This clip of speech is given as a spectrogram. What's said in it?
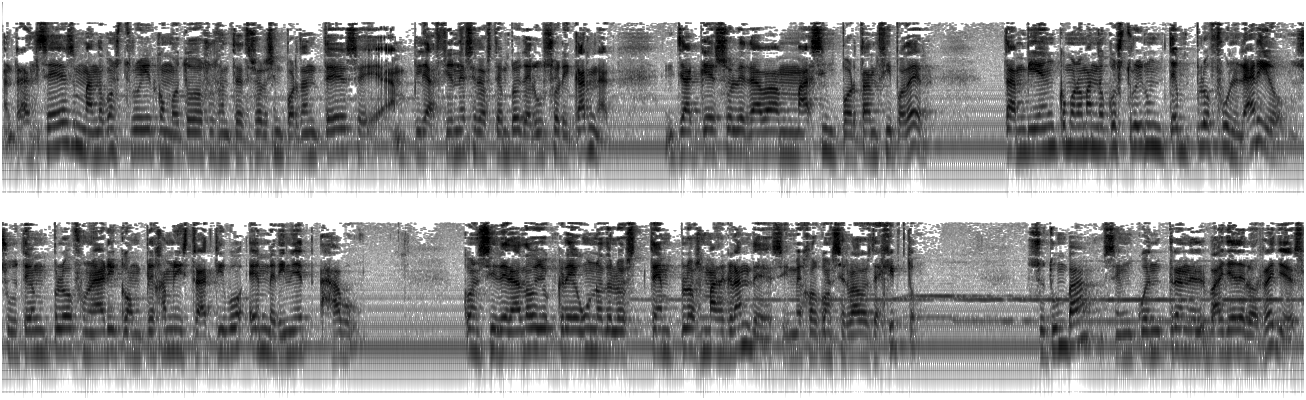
Ramsés mandó construir, como todos sus antecesores importantes, eh, ampliaciones en los templos de Luxor y Karnak, ya que eso le daba más importancia y poder. También, como no, mandó construir un templo funerario, su templo funerario y complejo administrativo en Medinet Habu. Considerado, yo creo, uno de los templos más grandes y mejor conservados de Egipto. Su tumba se encuentra en el Valle de los Reyes,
